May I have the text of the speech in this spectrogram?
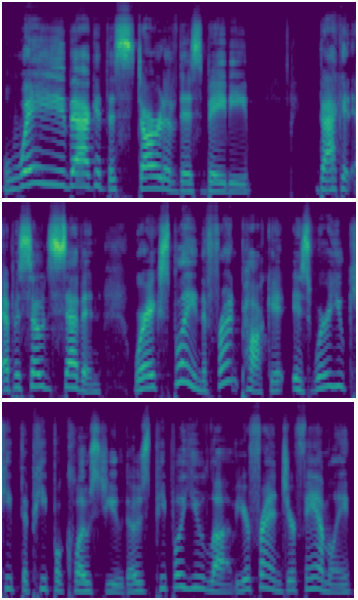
way back at the start of this baby back at episode seven, where I explain the front pocket is where you keep the people close to you, those people you love, your friends, your family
